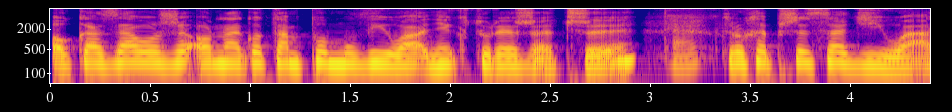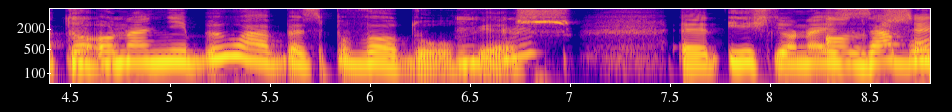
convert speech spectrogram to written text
okazało, że ona go tam pomówiła niektóre rzeczy, Tak. trochę przesadziła, to ona nie była bez powodu, wiesz. E, Jeśli ona jest On przegrał,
